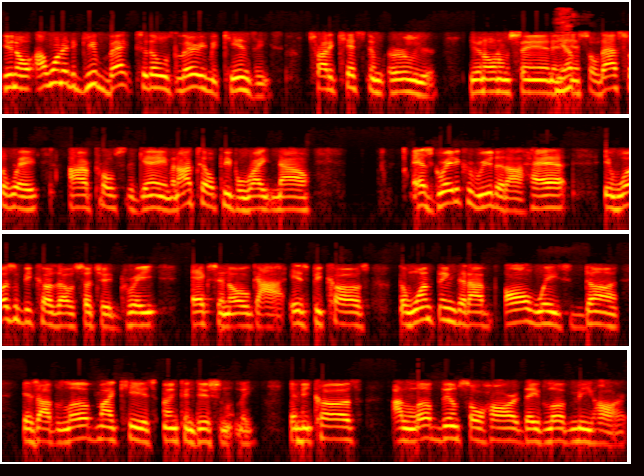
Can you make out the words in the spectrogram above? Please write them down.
you know, I wanted to give back to those Larry McKenzies, try to catch them earlier. You know what I'm saying? And, yep. and so that's the way I approach the game. And I tell people right now, as great a career that I had, it wasn't because I was such a great X and O guy. It's because the one thing that I've always done is I've loved my kids unconditionally. And because I love them so hard, they've loved me hard.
